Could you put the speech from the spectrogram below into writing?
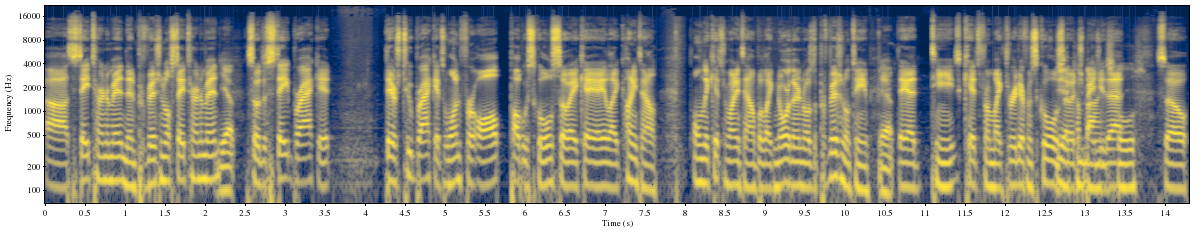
uh, state tournament and then provisional state tournament. Yep. So the state bracket there's two brackets, one for all public schools, so AKA like Huntingtown, only kids from Huntingtown, but like Northern was a provisional team. Yep. They had teams, kids from like three different schools, Yeah, so it made you that. schools. So,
